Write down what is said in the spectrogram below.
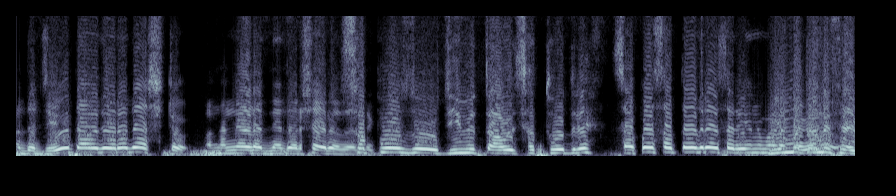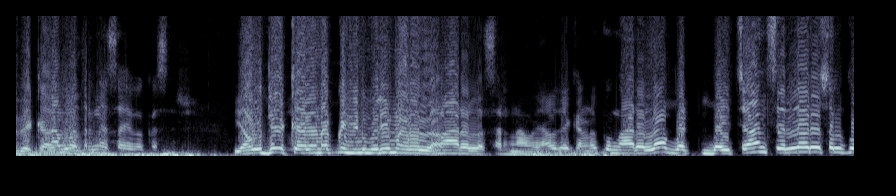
ಅದು ಜೀವಿತಾವಧಿ ಇರೋದೇ ಅಷ್ಟು. ಒಂದ್ ಹನ್ನೆರಡು ಹದಿನೈದು ವರ್ಷ ಇರೋದು ಸಪೋಸ್ ಜೀವಿತ ಅವಧಿ ಸತ್ತು ಹೋದ್ರೆ? ಸಪೋಸ್ ಸತ್ತೋದ್ರೆ ಸರ್ ಏನು ನಿಮ್ಮ ಹತ್ರನೇ ಸಾಯ್ಬೇಕಾ ಅದು? ನಮ್ಮ ಹತ್ರನೇ ಸಾಯ್ಬೇಕಾ ಸರ್. ಯಾವುದೇ ಕಾರಣಕ್ಕೂ ಹೆಣ್ಗುರಿ ಮಾರಲ್ಲ. ಮಾರಲ್ಲ ಸರ್ ನಾವು ಯಾವುದೇ ಕಾರಣಕ್ಕೂ ಮಾರಲ್ಲ. ಬಟ್ ಬೈ ಚಾನ್ಸ್ ಎಲ್ಲರೂ ಸ್ವಲ್ಪ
